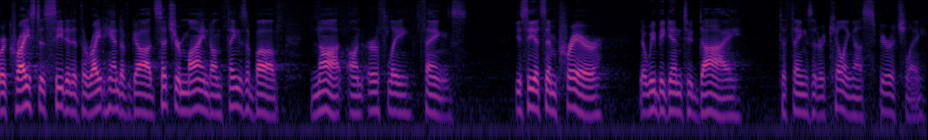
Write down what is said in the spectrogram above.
where Christ is seated at the right hand of God. Set your mind on things above, not on earthly things. You see, it's in prayer that we begin to die to things that are killing us spiritually.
